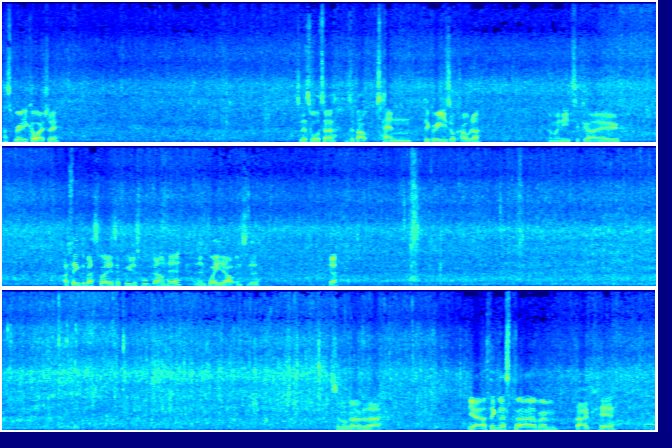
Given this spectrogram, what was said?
that's really cool actually. So this water is about 10 degrees or colder and we need to go I think the best way is if we just walk down here and then wade out into the yeah So we'll go over there. Yeah, I think let's put our um, bag here. Yeah.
